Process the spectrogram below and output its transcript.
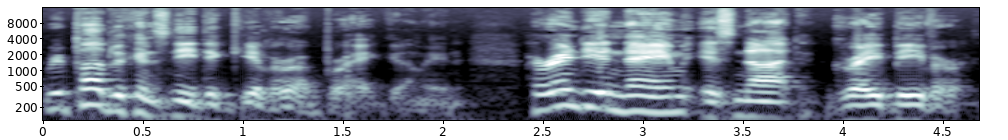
Republicans need to give her a break. I mean, her Indian name is not Gray Beaver.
